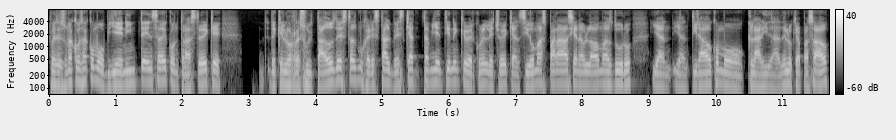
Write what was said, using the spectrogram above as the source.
pues es una cosa como bien intensa de contraste de que de que los resultados de estas mujeres tal vez que también tienen que ver con el hecho de que han sido más paradas y han hablado más duro y han, y han tirado como claridad de lo que ha pasado,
